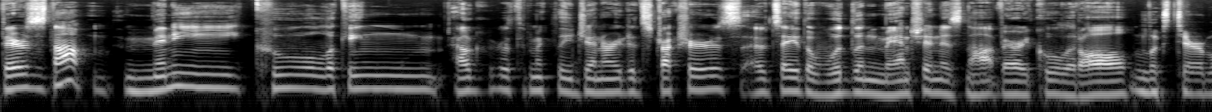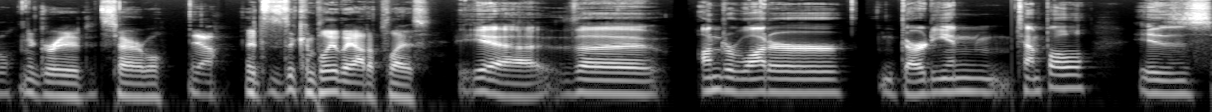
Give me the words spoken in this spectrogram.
there's not many cool looking algorithmically generated structures. I would say the Woodland Mansion is not very cool at all. It looks terrible. Agreed. It's terrible. Yeah. It's completely out of place. Yeah, the underwater guardian temple is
